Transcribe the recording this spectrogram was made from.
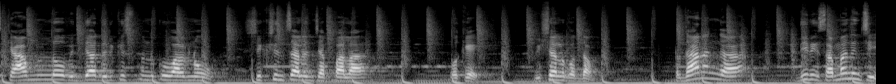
స్కాముల్లో విద్యార్థులు ఇరికిస్తున్నందుకు వాళ్ళను శిక్షించాలని చెప్పాలా? ఓకే విషయాలకు వద్దాం. ప్రధానంగా దీనికి సంబంధించి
